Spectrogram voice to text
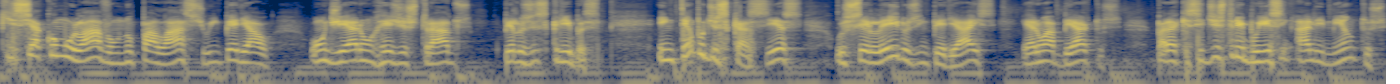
que se acumulavam no palácio imperial, onde eram registrados pelos escribas. Em tempo de escassez, os celeiros imperiais eram abertos para que se distribuíssem alimentos,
